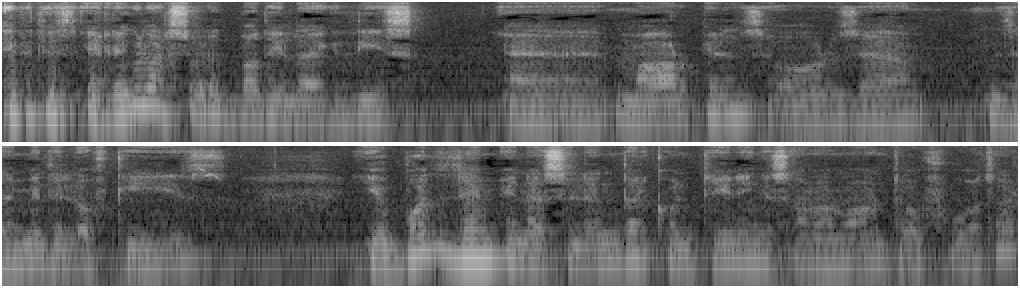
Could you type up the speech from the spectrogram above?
if it is irregular solid body like these uh, marbles or the, the middle of keys you put them in a cylinder containing some amount of water.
